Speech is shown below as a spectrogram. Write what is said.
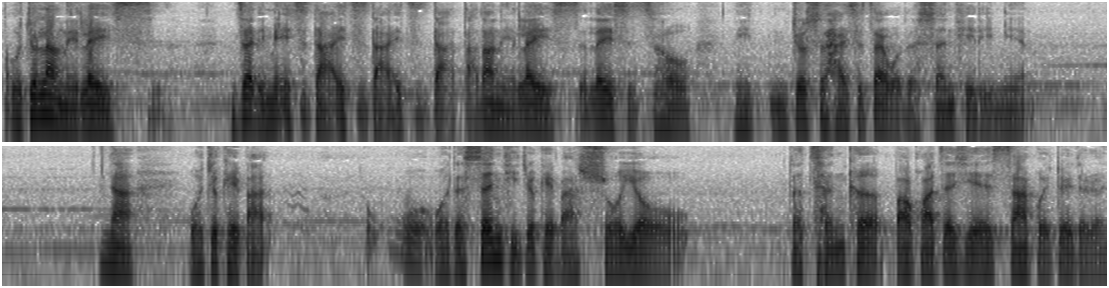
我就让你累死。你在里面一直打，一直打，一直打，打到你累死。累死之后，你你就是还是在我的身体里面。那我就可以把。我我的身体就可以把所有的乘客，包括这些杀鬼队的人，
